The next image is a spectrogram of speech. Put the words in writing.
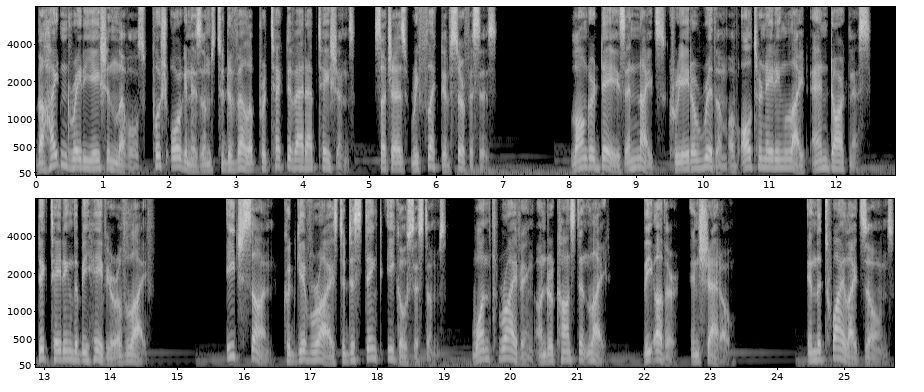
The heightened radiation levels push organisms to develop protective adaptations, such as reflective surfaces. Longer days and nights create a rhythm of alternating light and darkness, dictating the behavior of life. Each sun could give rise to distinct ecosystems, one thriving under constant light, the other in shadow. In the twilight zones,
